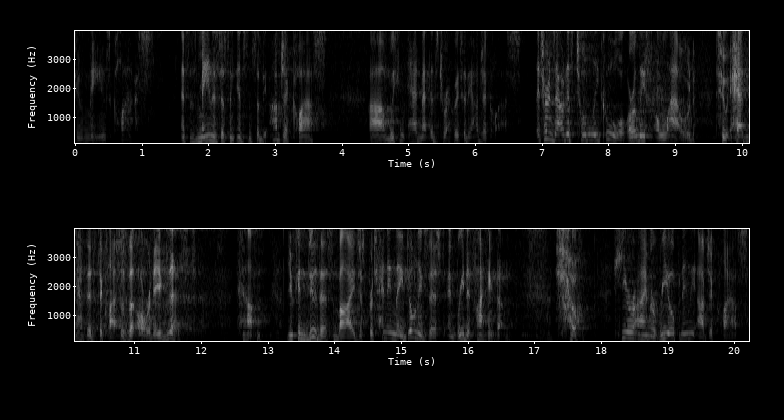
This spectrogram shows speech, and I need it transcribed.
to main's class. And since main is just an instance of the object class, um, we can add methods directly to the object class. It turns out it's totally cool, or at least allowed, to add methods to classes that already exist. Um, you can do this by just pretending they don't exist and redefining them. So here I'm reopening the object class,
